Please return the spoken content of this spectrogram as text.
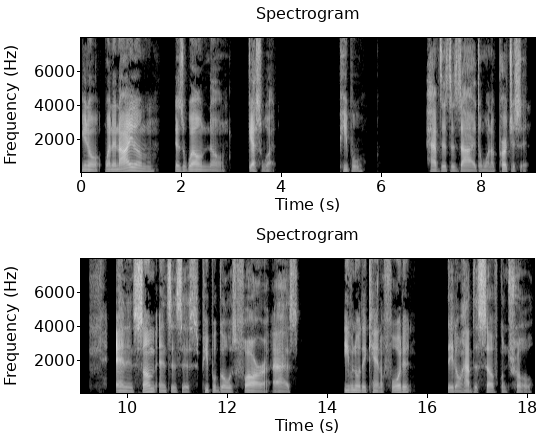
you know, when an item is well known, guess what? People have this desire to want to purchase it. And in some instances, people go as far as even though they can't afford it, they don't have the self control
